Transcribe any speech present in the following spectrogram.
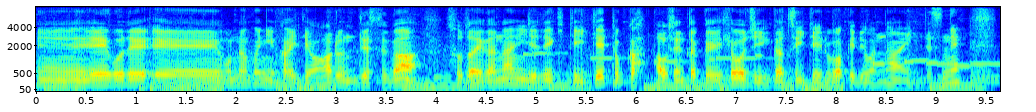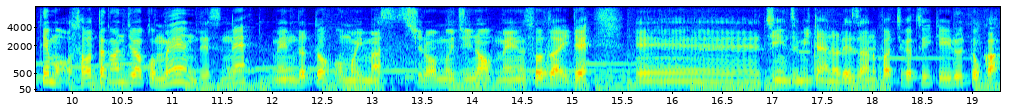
えー、英語で、えー、こんな風に書いてはあるんですが素材が何でできていてとかあと洗濯表示がついているわけではないんですね。でも触った感じはこう綿ですね。綿だと思います。白無地の綿素材で、えー、ジーンズみたいなレザーのパッチがついているとか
